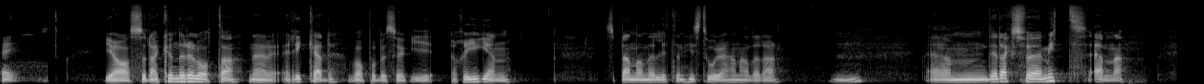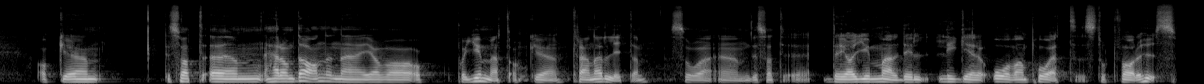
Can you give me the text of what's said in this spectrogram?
Hej. Ja, så där kunde det låta när Rickard var på besök i Rügen. Spännande liten historia han hade där. Mm. Um, det är dags för mitt ämne. Och um, det är så att um, häromdagen när jag var på gymmet och uh, tränade lite så um, det är så att uh, det jag gymmar det ligger ovanpå ett stort varuhus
